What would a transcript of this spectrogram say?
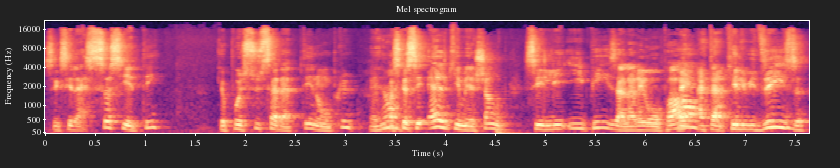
c'est que c'est la société qui n'a pas su s'adapter non plus. Non. Parce que c'est elle qui est méchante. C'est les hippies à l'aéroport attends. qui lui disent.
